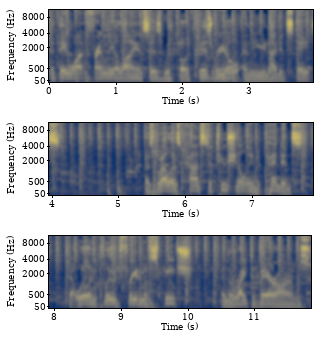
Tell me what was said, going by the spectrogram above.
that they want friendly alliances with both Israel and the United States as well as constitutional independence that will include freedom of speech and the right to bear arms.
